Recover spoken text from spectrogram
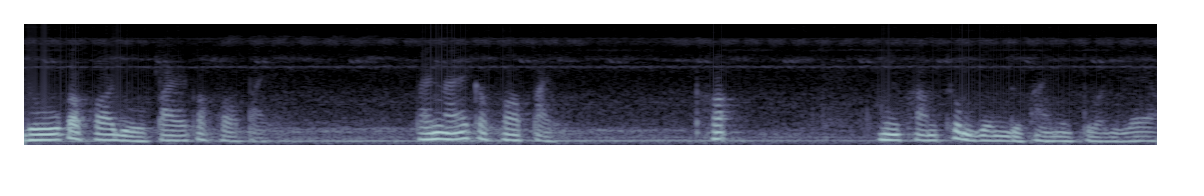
อยู่ก็พออยู่ไปก็พอไป ไปไหนก็พอไป เพราะมีความชุ่มเย็นอยู่ภายในตัวอยู่แล้ว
